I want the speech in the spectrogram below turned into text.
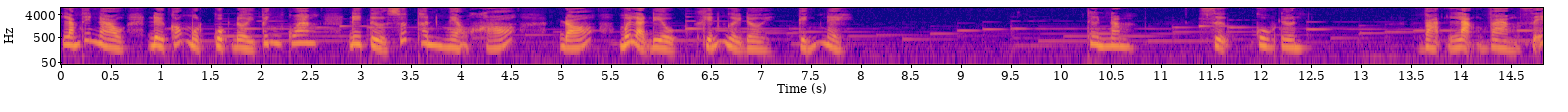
làm thế nào để có một cuộc đời vinh quang đi từ xuất thân nghèo khó, đó mới là điều khiến người đời kính nể. Thứ năm, sự cô đơn. Vạn lạng vàng dễ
